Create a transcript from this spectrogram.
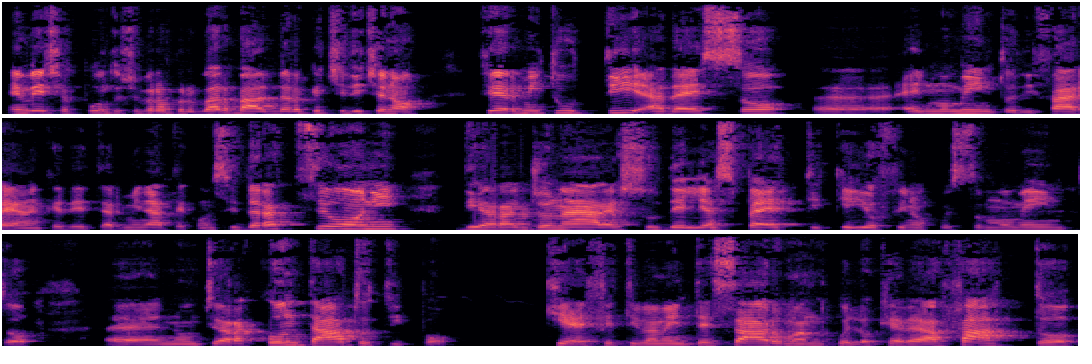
e invece appunto c'è proprio Barbalbero che ci dice no, fermi tutti, adesso eh, è il momento di fare anche determinate considerazioni, di ragionare su degli aspetti che io fino a questo momento eh, non ti ho raccontato, tipo chi è effettivamente Saruman, quello che aveva fatto,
